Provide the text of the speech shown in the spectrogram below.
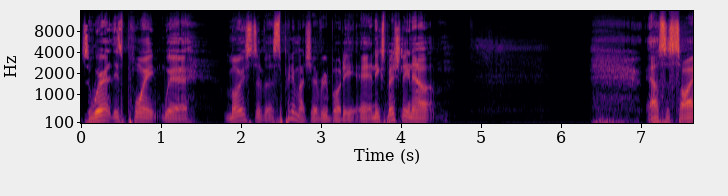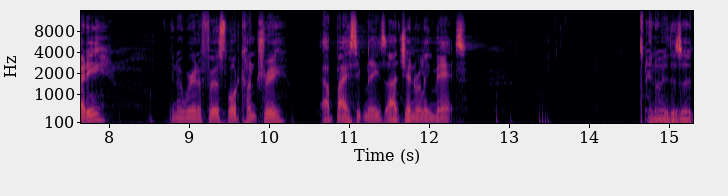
So we're at this point where most of us, pretty much everybody, and especially in our, our society, you know, we're in a first world country, our basic needs are generally met you know, there's a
